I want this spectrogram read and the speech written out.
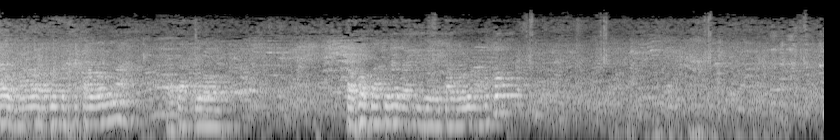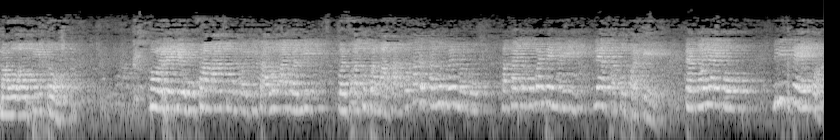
Mare, Mare, Abu Bersikawaluna, Agakyo, Tahu Bature, Abu Bersikawaluna, Hukum, Malo Alpito, Kau lebih upang aku, kau kita lu ada ni, kau satu permasalahan. Kau kalau kamu boleh aku, pakai kamu boleh dengan lihat satu pakai. Dan kau ya aku, ini kita ekor.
